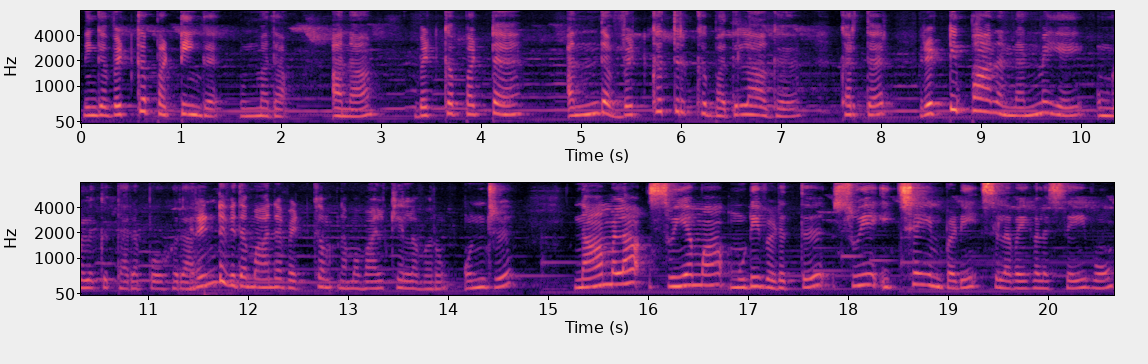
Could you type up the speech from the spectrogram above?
நீங்கள் வெட்கப்பட்டீங்க உண்மைதான். ஆனால் வெட்கப்பட்ட அந்த வெட்கத்திற்கு பதிலாக கர்த்தர் ரெட்டிப்பான நன்மையை உங்களுக்கு தரப்போகிறார். ரெண்டு விதமான வெட்கம் நம்ம வாழ்க்கையில் வரும். ஒன்று நாமளா சுயமாக முடிவெடுத்து சுய இச்சையின்படி சிலவைகளை செய்வோம்.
